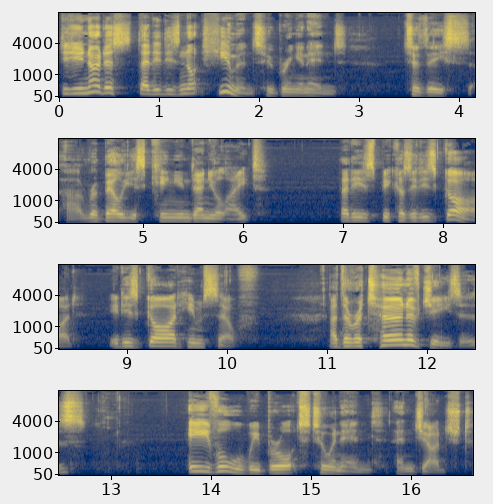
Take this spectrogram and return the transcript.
Did you notice that it is not humans who bring an end to this uh, rebellious king in Daniel 8? That is because it is God. It is God Himself. At the return of Jesus, evil will be brought to an end and judged.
